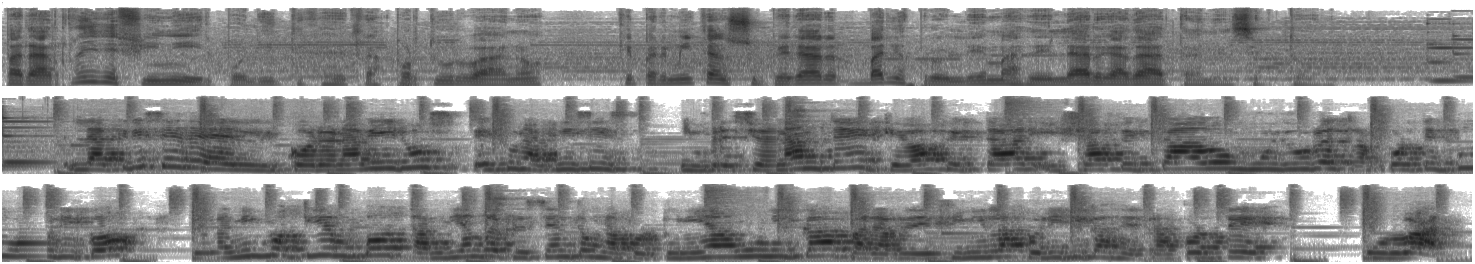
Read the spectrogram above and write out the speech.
para redefinir políticas de transporte urbano que permitan superar varios problemas de larga data en el sector. La crisis del coronavirus es una crisis impresionante que va a afectar y ya ha afectado muy duro el transporte público, pero al mismo tiempo también representa una oportunidad única para redefinir las políticas de transporte urbano.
